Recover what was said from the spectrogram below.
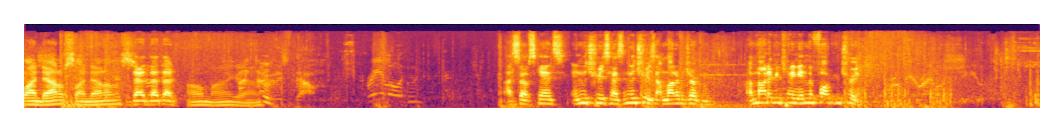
I'm sliding down. I'm sliding down on this. Dead, dead, dead. Oh my god. I still have scans. In the trees, guys. In the trees. I'm not even joking. I'm not even kidding. In the fucking tree. Feel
